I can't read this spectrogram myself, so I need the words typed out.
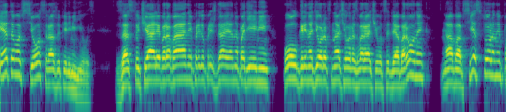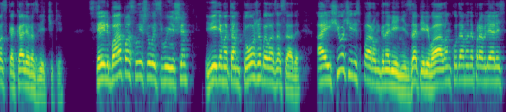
этого все сразу переменилось. Застучали барабаны, предупреждая о нападении, пол гренадеров начал разворачиваться для обороны, а во все стороны поскакали разведчики. Стрельба послышалась выше, видимо, там тоже была засада. А еще через пару мгновений за перевалом, куда мы направлялись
